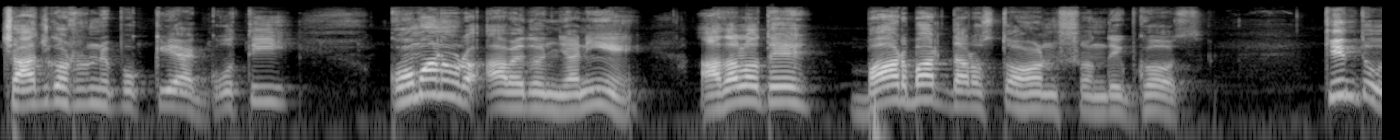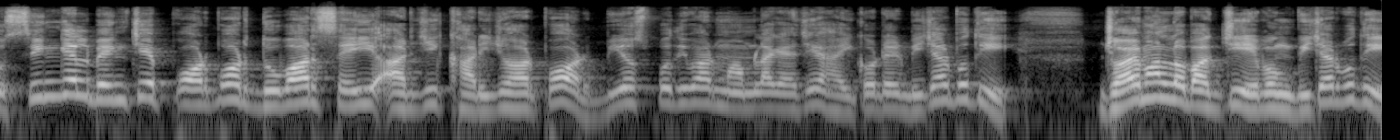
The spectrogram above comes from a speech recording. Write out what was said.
চার্জ গঠনের প্রক্রিয়ায় গতি কমানোর আবেদন জানিয়ে আদালতে বারবার দ্বারস্থ হন সন্দীপ ঘোষ। কিন্তু সিঙ্গেল বেঞ্চে পরপর দুবার সেই আর্জি খারিজ হওয়ার পর বৃহস্পতিবার মামলা গেছে হাইকোর্টের বিচারপতি জয়মাল্য বাগজি এবং বিচারপতি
